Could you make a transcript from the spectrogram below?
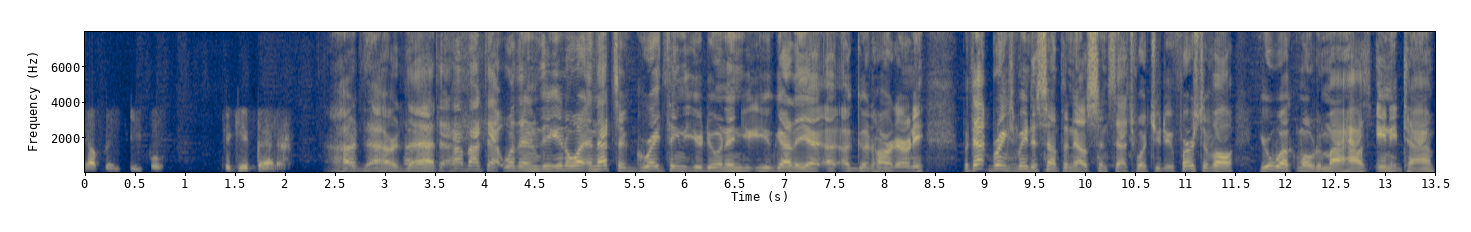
helping people to get better. I heard that. I heard How about that. How about that? Well, then you know what, and that's a great thing that you're doing, and you, you've got a, a, a good heart, Ernie. But that brings me to something else, since that's what you do. First of all, you're welcome over to my house anytime.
